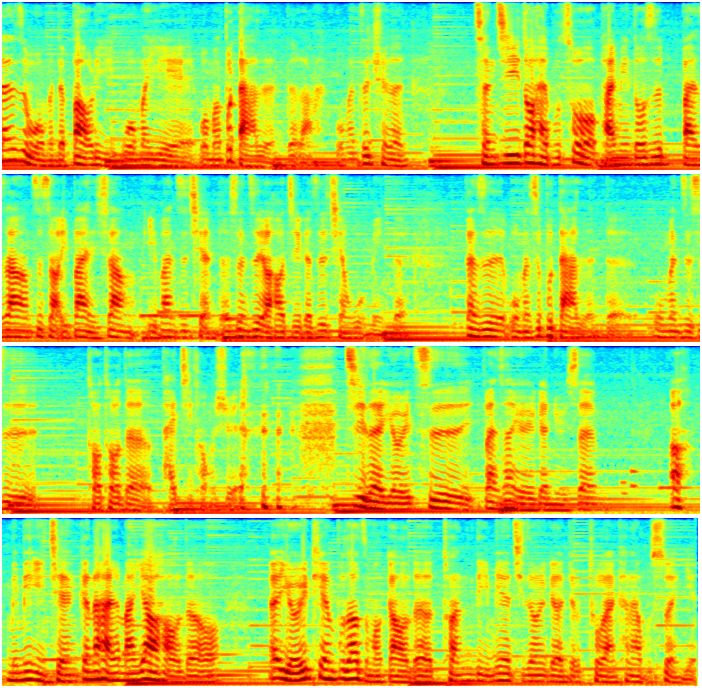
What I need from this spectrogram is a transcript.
但是我们的暴力，我们也我们不打人的啦，我们这群人。成绩都还不错，排名都是班上至少一半以上、一半之前的，甚至有好几个是前五名的。但是我们是不打人的，我们只是偷偷的排挤同学。记得有一次班上有一个女生，哦，明明以前跟她还是蛮要好的哦，哎，有一天不知道怎么搞的，团里面其中一个人就突然看她不顺眼，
